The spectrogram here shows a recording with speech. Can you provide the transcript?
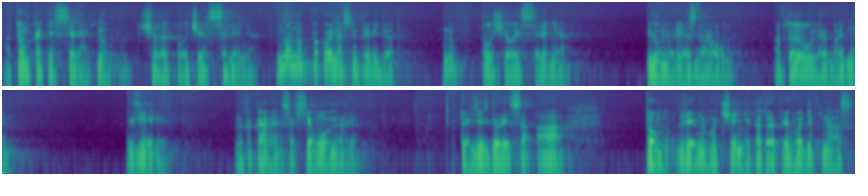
о том, как исцелять. Ну, человек получил исцеление. Но оно к покою нас не приведет. Ну, получил исцеление. И умер я здоровым. А кто-то умер больным. В вере. Ну, какая разница? Все мы умерли. То есть здесь говорится о том древнем учении, которое приводит нас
